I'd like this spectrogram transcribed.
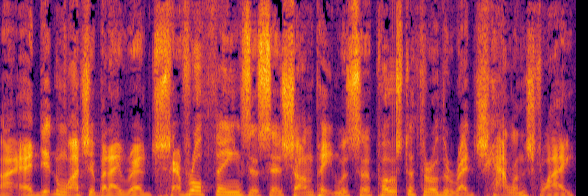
Uh, I didn't watch it, but I read several things that says Sean Payton was supposed to throw the red challenge flag,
